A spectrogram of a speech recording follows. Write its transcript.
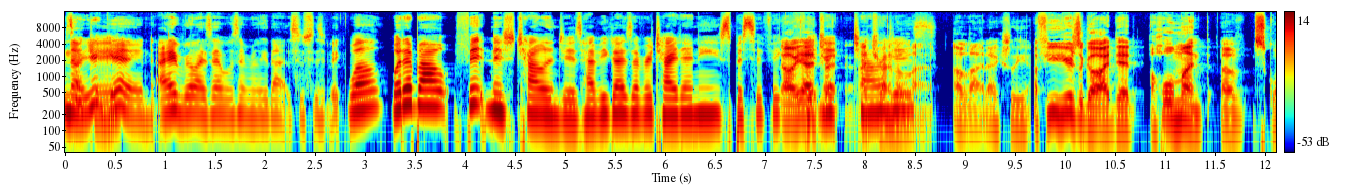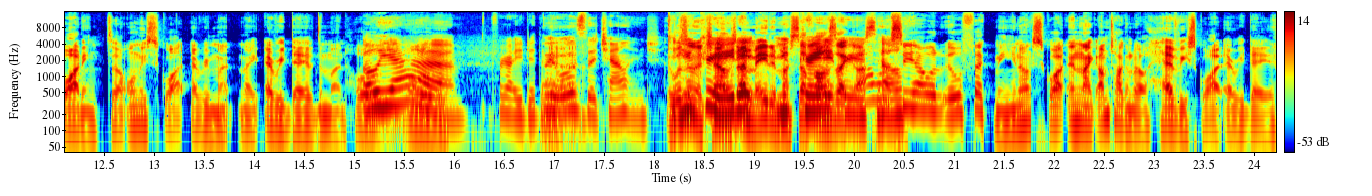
No, okay. you're good. I realized I wasn't really that specific. Well, what about fitness challenges? Have you guys ever tried any specific Oh yeah, I fitness tried. I tried a lot. A lot actually. A few years ago, I did a whole month of squatting. So only squat every month, like every day of the month. oh yeah, moly. I forgot you did that. Wait, what was the challenge? It Did wasn't you a challenge. create I it? made it You myself. I created was it like, for I want to yourself? see how it, it'll affect me. You know, squat and like I'm talking about heavy squat every day.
